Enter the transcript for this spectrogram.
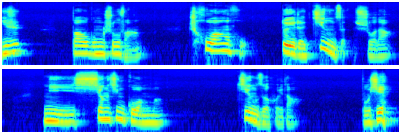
一日，包公书房，窗户对着镜子说道，你相信光吗？镜子回道，不信。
